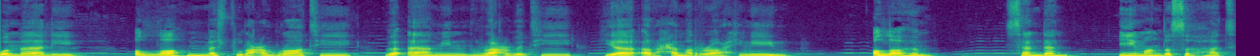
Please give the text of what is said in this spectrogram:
ve mali. Allahümme estur avrati ve amin ra'veti ya erhamer rahimin. Allah'ım senden imanda sıhhat,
